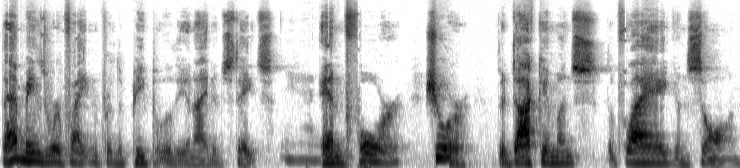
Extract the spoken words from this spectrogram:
That means we're fighting for the people of the United States and for, sure, the documents, the flag, and so on.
